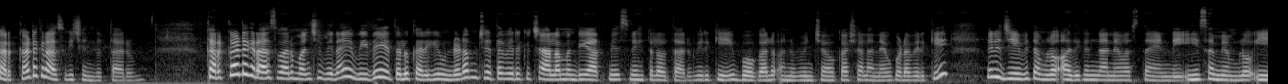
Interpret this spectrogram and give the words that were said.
కర్కాటక రాశికి చెందుతారు. కర్కాటక రాశి వారు మంచి వినయ విధేయతలు కలిగి ఉండడం చేత వీరికి చాలామంది ఆత్మీయ స్నేహితులు అవుతారు వీరికి భోగాలు అనుభవించే అవకాశాలు అనేవి కూడా వీరికి వీరి జీవితంలో అధికంగానే వస్తాయండి. ఈ సమయంలో ఈ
